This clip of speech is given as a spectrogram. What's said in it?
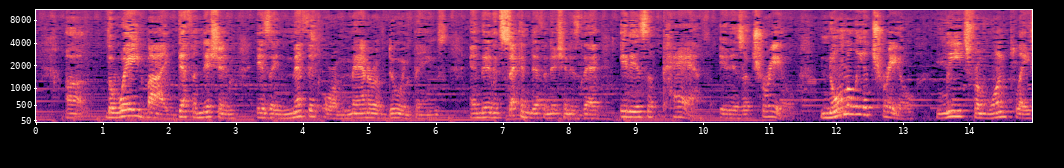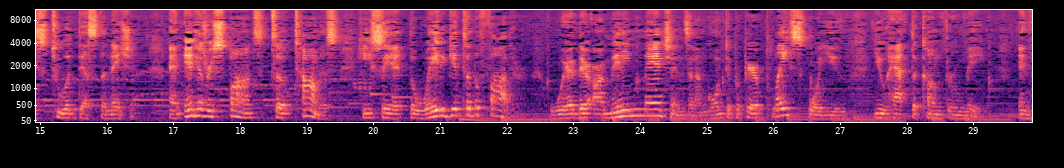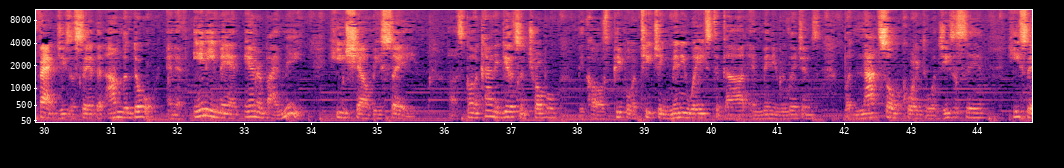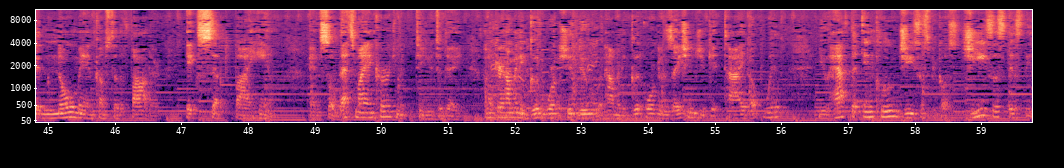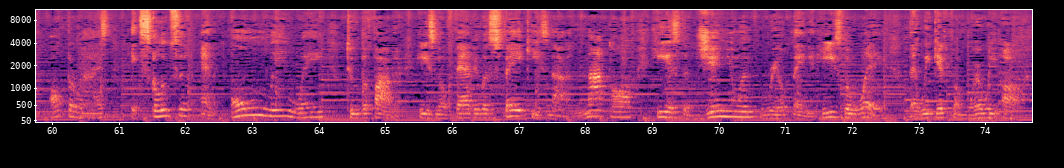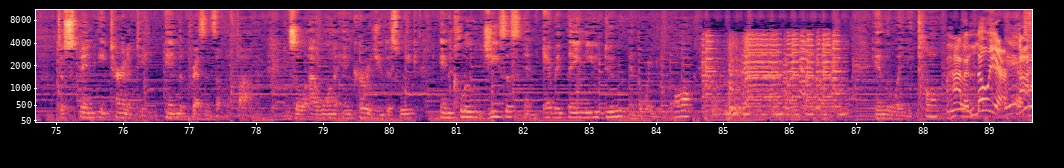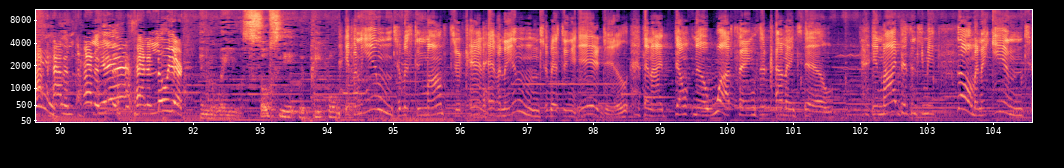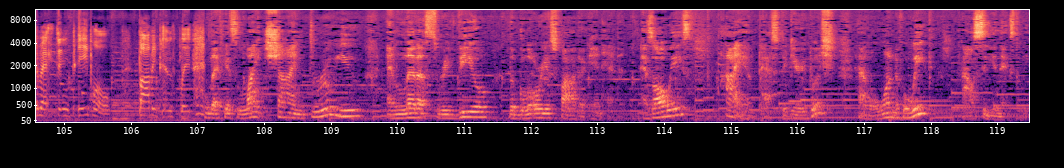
Uh, the way by definition is a method or a manner of doing things and then its second definition is that it is a path, it is a trail. Normally, a trail leads from one place to a destination. And in his response to Thomas, he said, The way to get to the Father, where there are many mansions, and I'm going to prepare a place for you, you have to come through me. In fact, Jesus said that I'm the door, and if any man enter by me, he shall be saved. Uh, it's going to kind of get us in trouble because people are teaching many ways to God and many religions, but not so according to what Jesus said. He said, No man comes to the Father except by him. And so that's my encouragement to you today. I don't care how many good works you do and how many good organizations you get tied up with. You have to include Jesus because Jesus is the authorized, exclusive, and only way to the Father. He's no fabulous fake. He's not a knockoff. He is the genuine, real thing. And He's the way that we get from where we are to spend eternity in the presence of the Father. And so I want to encourage you this week, include Jesus in everything you do, in the way you walk, in the way you talk. Hallelujah. Yes. Uh, hallelujah. Yes. Hallelujah. in the way you associate with people. If an interesting monster can't have an interesting hairdo, then I don't know what things are coming to. In my business, you meet so many interesting people. Bobby pins, please. Let his light shine through you and let us reveal the glorious Father in heaven. As always, I am Pastor Gary Bush. Have a wonderful week. I'll see you next week.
